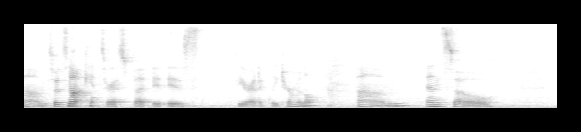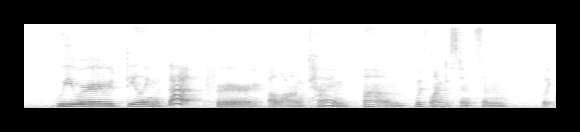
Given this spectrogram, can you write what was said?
Um, so it's not cancerous, but it is theoretically terminal. Um, and so we were dealing with that for a long time um, with long distance and like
